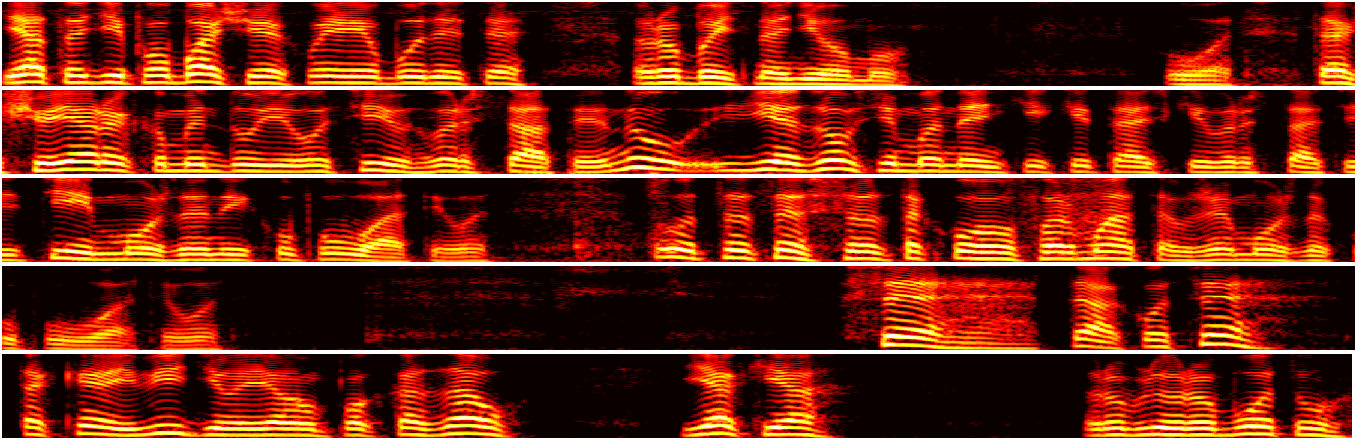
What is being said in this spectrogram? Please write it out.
Я тоді побачу, як ви його будете робити на ньому. От. Так що я рекомендую оці верстати. Ну, є зовсім маленькі китайські верстати, ті можна не купувати. От, от це з такого формату вже можна купувати. От. Все, так, оце таке відео я вам показав, як я роблю роботу,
